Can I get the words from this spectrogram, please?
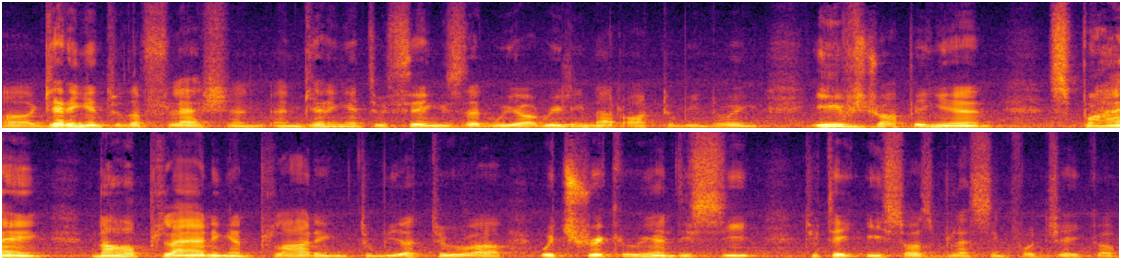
uh, getting into the flesh and, and getting into things that we are really not ought to be doing, eavesdropping in, spying, now planning and plotting to be uh, to uh, with trickery and deceit to take Esau's blessing for Jacob.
